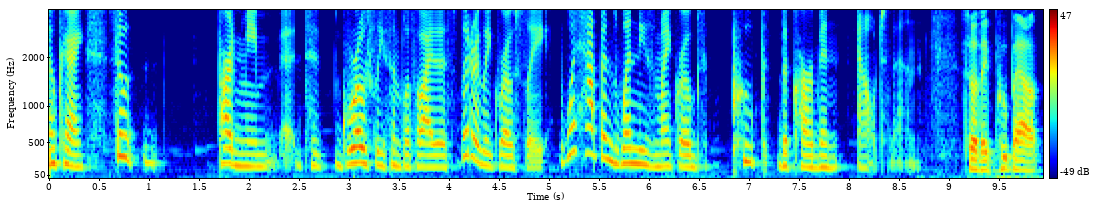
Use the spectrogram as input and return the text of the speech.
Okay. So, pardon me to grossly simplify this, literally grossly, what happens when these microbes poop the carbon out then? So they poop out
